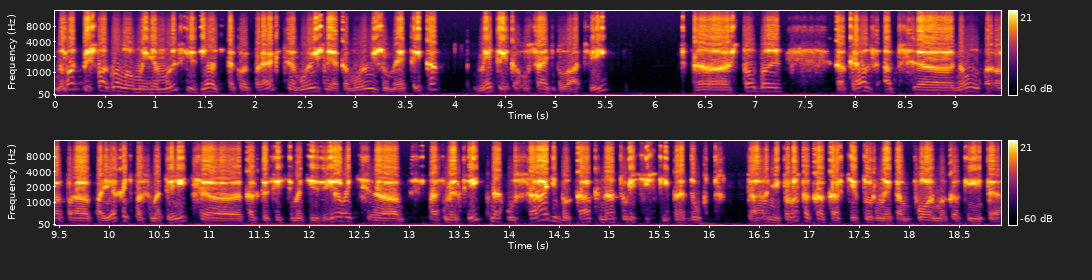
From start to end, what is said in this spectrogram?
Ну вот пришла в у меня мысль сделать такой проект «Муижная Муижу метрика», метрика усадьбы Латвии, э, чтобы как раз э, ну, э, поехать посмотреть, как-то систематизировать, посмотреть на усадьбы как на туристический продукт да, не просто как архитектурные там формы какие-то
